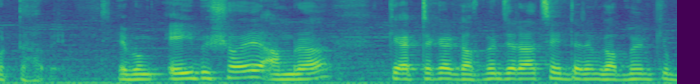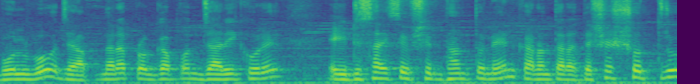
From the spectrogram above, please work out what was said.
করতে হবে। এবং এই বিষয়ে আমরা কেয়ারটেকার গভর্নমেন্ট যারা আছে ইন্টারিম গভর্নমেন্টকে বলব যে আপনারা প্রজ্ঞাপন জারি করে এই ডিসাইসিভ সিদ্ধান্ত নেন, কারণ তারা দেশের শত্রু,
